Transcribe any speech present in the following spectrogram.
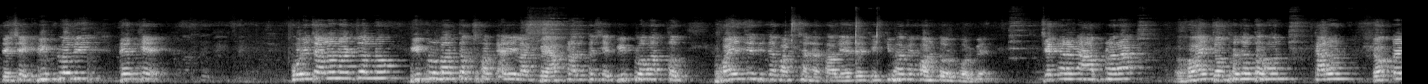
তো সেই বিপ্লবীদেরকে পরিচালনার জন্য বিপ্লবাত্মক সরকারই লাগবে। আপনারা তো সেই বিপ্লবাত্মক ভয়েসে দিতে পারছেন না। তাহলে এদেরকে কীভাবে কন্ট্রোল করবেন? যে কারণে আপনারা হয় যথাযথ হন। কারণ ডক্টর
